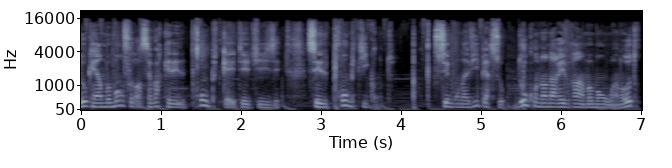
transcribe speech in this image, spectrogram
Donc à un moment, il faudra savoir quel est le prompt qui a été utilisé. C'est le prompt qui compte. C'est mon avis perso. Donc on en arrivera à un moment ou un autre.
